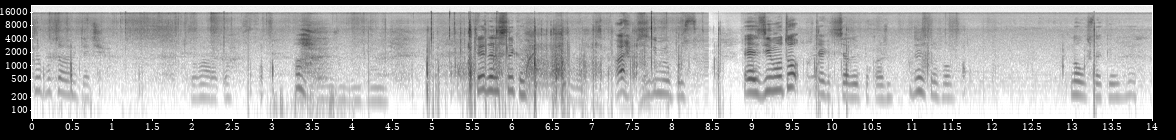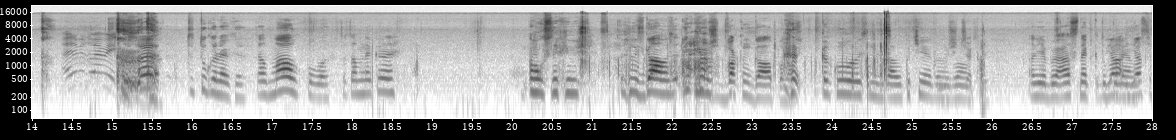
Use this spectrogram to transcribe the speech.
Кръпо цяло ми тече. Това ръка. Чай да не сликам. Ай, слаги ми го просто. Е, зимото, чакайте сега да ви покажем. Дай телефон. Много снег има. Е, ти тук някъде. Там малко по-горе. Та Там някъде. Много снег имаш. Лизгава се. Имаш два кангала по нас. Какво лови се лизгава? Кучинята на Ще главата. чакай. А ние бе, аз снег като Я, колена. я се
